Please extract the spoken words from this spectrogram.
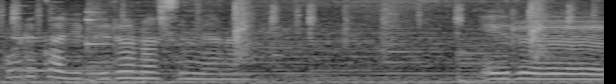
꼬리까지 밀어놨으면은 얘를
